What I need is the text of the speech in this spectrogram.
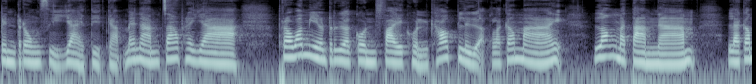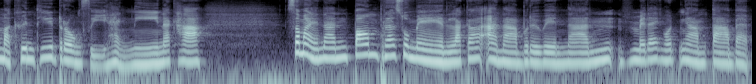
เป็นโรงสีใหญ่ติดกับแม่น้ำเจ้าพระยา เพราะว่ามีเรือกลไฟขนเข้าเปลือกแล้วก็ไม้ ล่องมาตามน้ำแล้วก็มาขึ้นที่โรงสีแห่งนี้นะคะสมัยนั้นป้อมพระสุเมนและก็อาณาบริเวณนั้นไม่ได้งดงามตาแบบ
